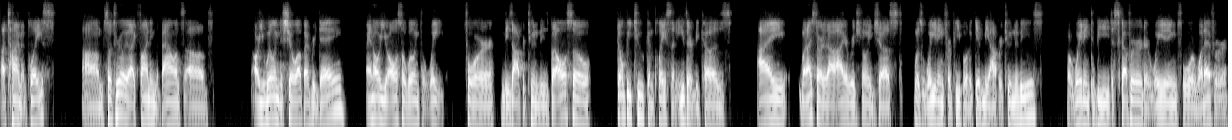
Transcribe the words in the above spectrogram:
a time and place. Um, so it's really like finding the balance of are you willing to show up every day? And are you're also willing to wait for these opportunities? But also don't be too complacent either because I, when I started out, I originally just was waiting for people to give me opportunities or waiting to be discovered or waiting for whatever.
